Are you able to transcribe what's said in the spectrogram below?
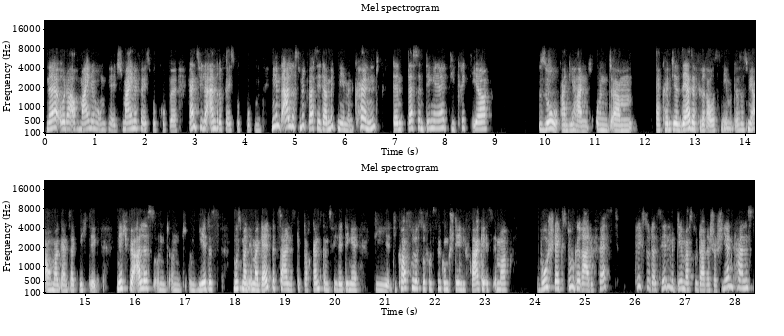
ne, oder auch meine Homepage, meine Facebook-Gruppe, ganz viele andere Facebook-Gruppen. Nehmt alles mit, was ihr da mitnehmen könnt, denn das sind Dinge, die kriegt ihr so an die Hand und ähm, da könnt ihr sehr, sehr viel rausnehmen. Das ist mir auch mal ganz, ganz wichtig. Nicht für alles und, und, und jedes muss man immer Geld bezahlen. Es gibt auch ganz, ganz viele Dinge, die, die kostenlos zur Verfügung stehen. Die Frage ist immer, wo steckst du gerade fest? Kriegst du das hin mit dem, was du da recherchieren kannst?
